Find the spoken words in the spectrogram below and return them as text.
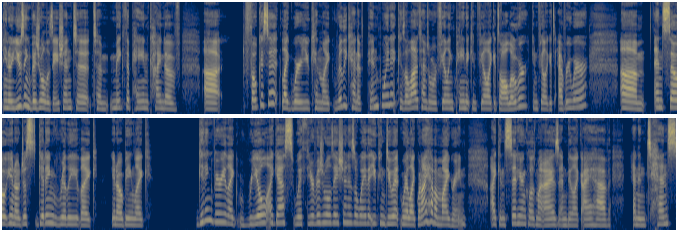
you know using visualization to to make the pain kind of uh, focus it like where you can like really kind of pinpoint it because a lot of times when we're feeling pain it can feel like it's all over it can feel like it's everywhere um, and so you know just getting really like you know being like getting very like real, I guess, with your visualization is a way that you can do it. Where like when I have a migraine, I can sit here and close my eyes and be like, I have an intense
